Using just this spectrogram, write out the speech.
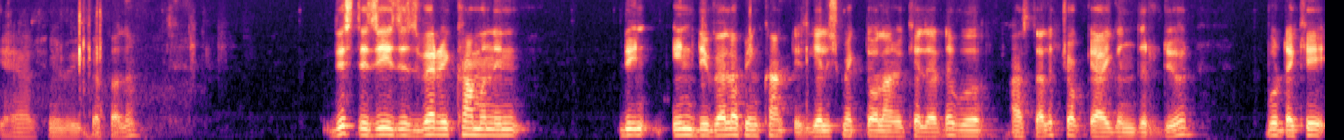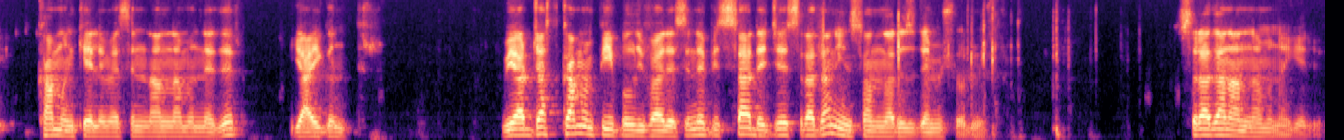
Şimdi büyük yapalım. This disease is very common in in developing countries. Gelişmekte olan ülkelerde bu hastalık çok yaygındır diyor. Buradaki common kelimesinin anlamı nedir? Yaygındır. We are just common people ifadesinde biz sadece sıradan insanlarız demiş oluyor. Sıradan anlamına geliyor.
